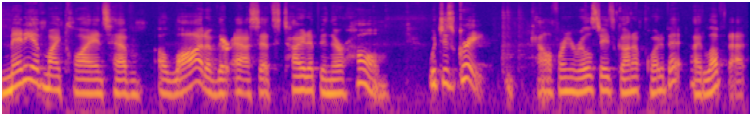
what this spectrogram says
many of my clients have a lot of their assets tied up in their home, which is great. California real estate's gone up quite a bit. I love that.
